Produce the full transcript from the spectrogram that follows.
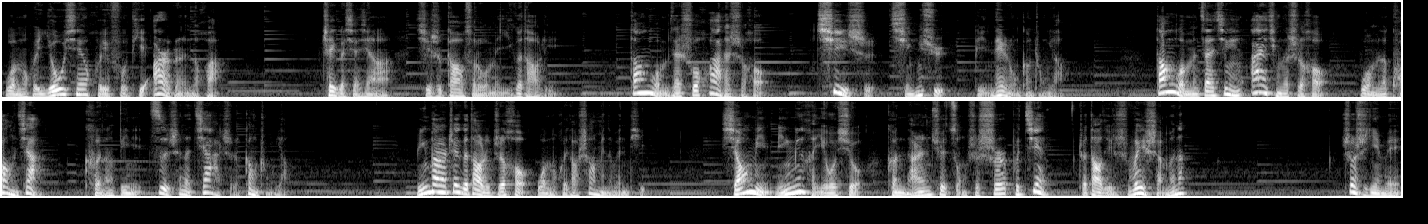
我们会优先回复第二个人的话，这个现象啊，其实告诉了我们一个道理：当我们在说话的时候，气势、情绪比内容更重要；当我们在经营爱情的时候，我们的框架可能比你自身的价值更重要。明白了这个道理之后，我们回到上面的问题：小敏明明很优秀，可男人却总是视而不见，这到底是为什么呢？这是因为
